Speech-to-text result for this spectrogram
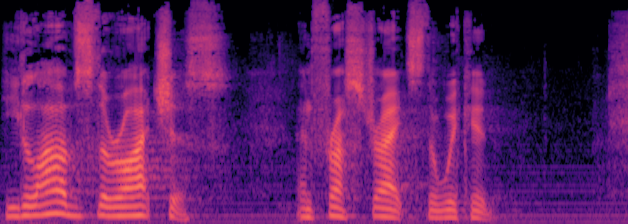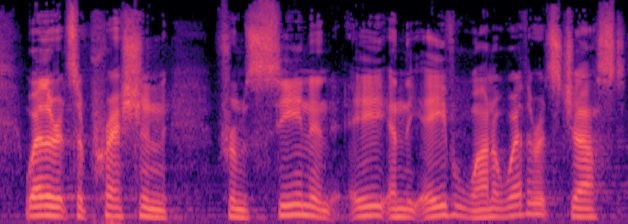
He loves the righteous and frustrates the wicked. Whether it's oppression from sin and, and the evil one, or whether it's just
